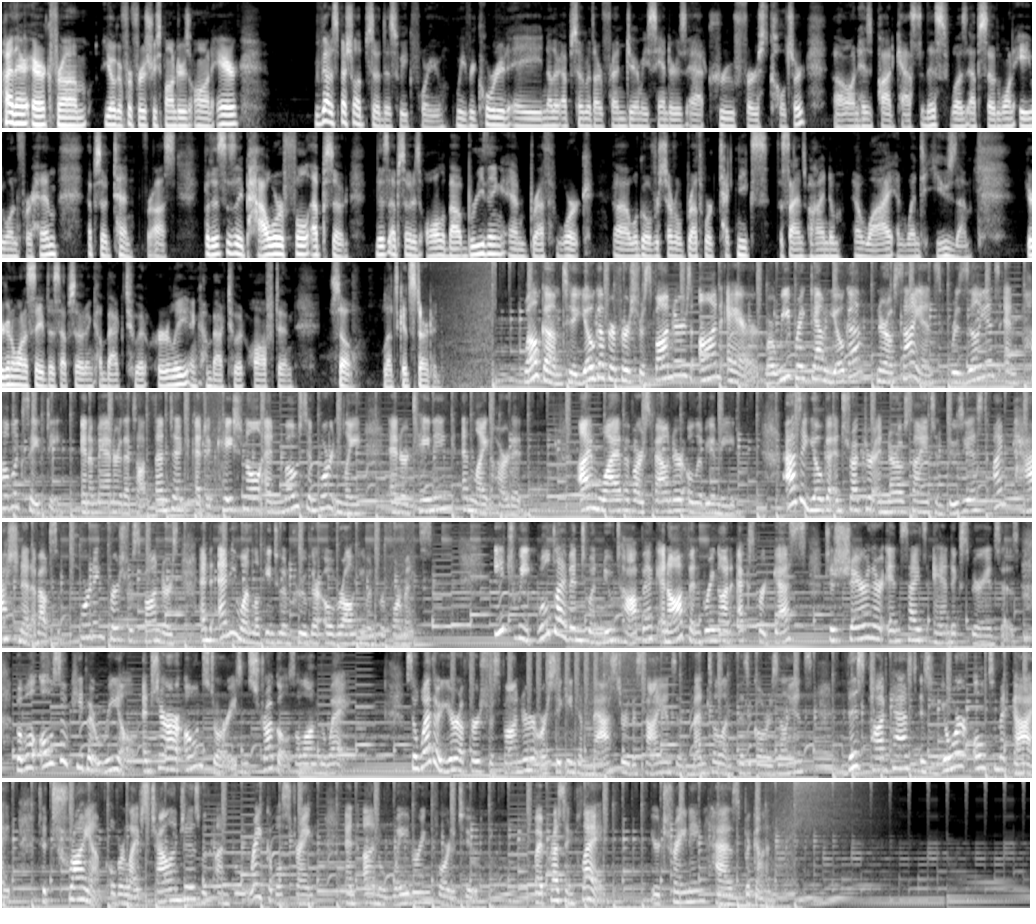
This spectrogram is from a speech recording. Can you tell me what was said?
Hi there, Eric from Yoga for First Responders on air. We've got a special episode this week for you. We've recorded a, another episode with our friend Jeremy Sanders at Crew First Culture uh, on his podcast. This was episode 181 for him, episode 10 for us. But this is a powerful episode. This episode is all about breathing and breath work. Uh, we'll go over several breath work techniques, the science behind them, and why and when to use them you're going to want to save this episode and come back to it early and come back to it often. So let's get started. Welcome to Yoga for First Responders on Air, where we break down yoga, neuroscience, resilience, and public safety in a manner that's authentic, educational, and most importantly, entertaining and lighthearted. I'm YFFR's founder, Olivia Mead. As a yoga instructor and neuroscience enthusiast, I'm passionate about supporting first responders and anyone looking to improve their overall human performance. Each week, we'll dive into a new topic and often bring on expert guests to share their insights and experiences. But we'll also keep it real and share our own stories and struggles along the way. So, whether you're a first responder or seeking to master the science of mental and physical resilience, this podcast is your ultimate guide to triumph over life's challenges with unbreakable strength and unwavering fortitude. By pressing play, your training has begun.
